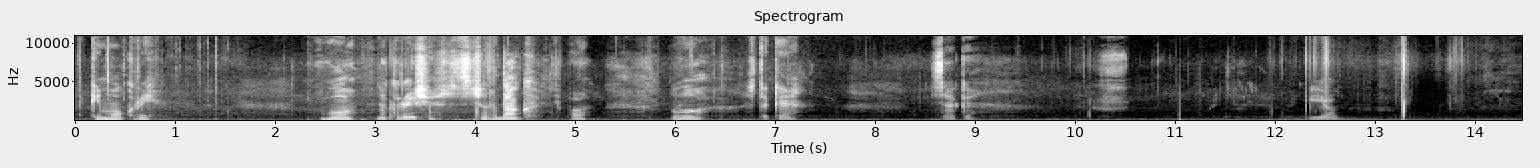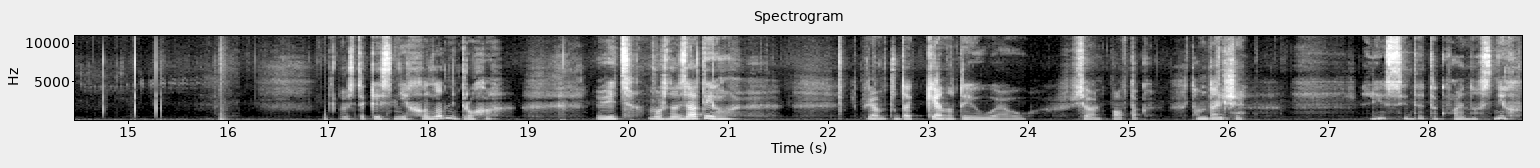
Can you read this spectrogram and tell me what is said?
Такий мокрий. Во, на криші, чердак. Типа. Во, ось таке. Всяке. Я. Ось такий сніг холодний трохи. Від можна взяти його і прям туди кинути і. Все, він впав так. Там далі. Ліс іде так файно. Сніг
